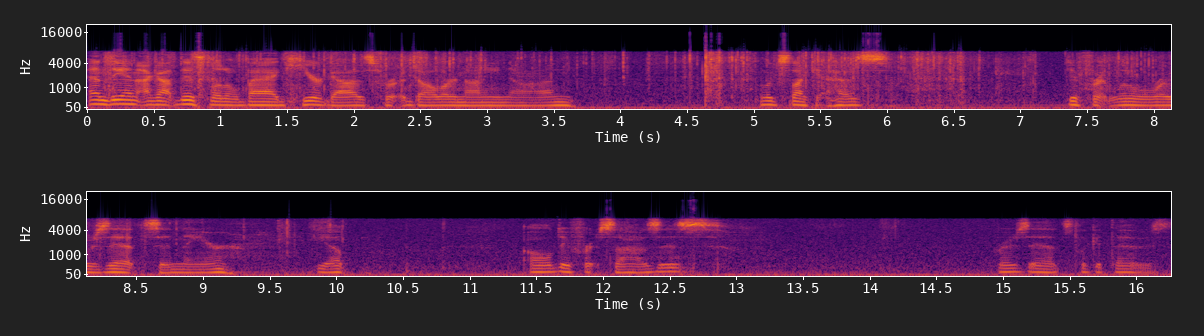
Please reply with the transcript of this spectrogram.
And then I got this little bag here, guys, for $1.99. Looks like it has different little rosettes in there. Yep. All different sizes. Rosettes, look at those.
